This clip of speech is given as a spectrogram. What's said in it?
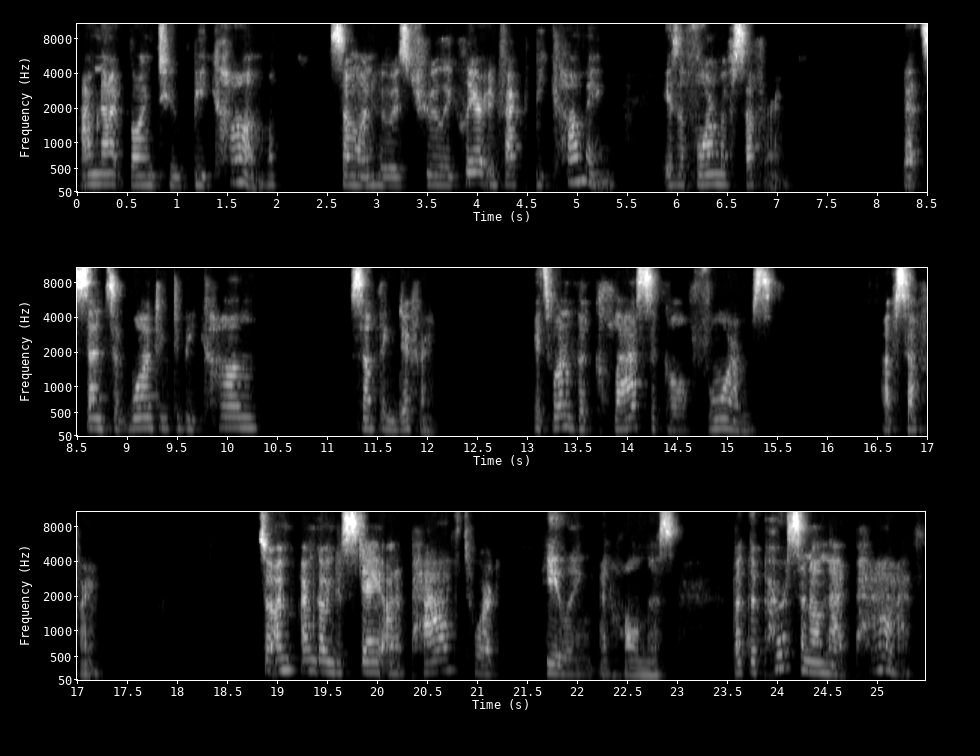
I'm not going to become someone who is truly clear. In fact, becoming is a form of suffering. That sense of wanting to become something different. It's one of the classical forms of suffering. So I'm, I'm going to stay on a path toward healing and wholeness. But the person on that path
